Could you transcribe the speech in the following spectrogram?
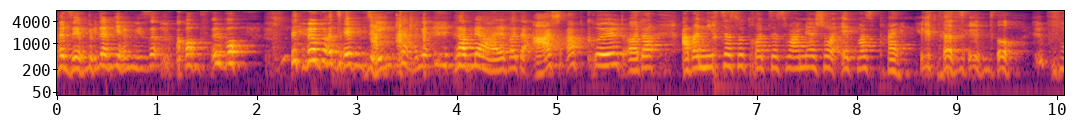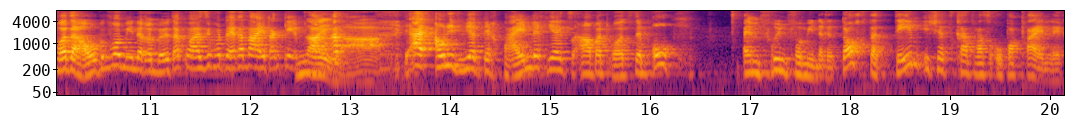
Also ich bin dann irgendwie so Kopf über, über dem Ding gegangen. Ich habe mir halber den Arsch abgerollt, oder? Aber nichtsdestotrotz, das war mir schon etwas peinlich, dass ich da vor der Augen von meiner Mutter quasi von der Leiter gegeben habe. Naja. Ja, auch nicht wirklich peinlich jetzt, aber trotzdem. Oh, ein Freund von meiner Tochter, dem ist jetzt gerade was oberpeinlich.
